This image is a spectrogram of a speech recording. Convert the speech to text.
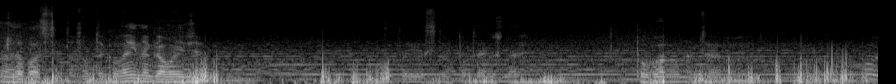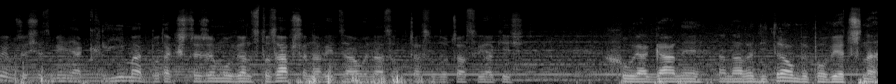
No zobaczcie, to są te kolejne gałęzie. Tutaj jest to potężne, powalone drzewo. Powiem, że się zmienia klimat, bo tak szczerze mówiąc to zawsze nawiedzały nas od czasu do czasu jakieś huragany, a nawet i trąby powietrzne,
